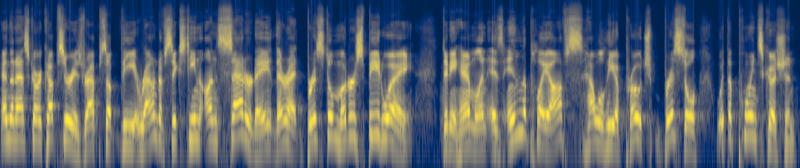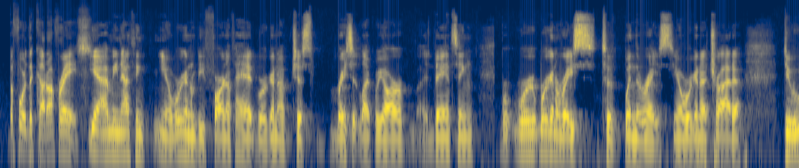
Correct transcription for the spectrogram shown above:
and the NASCAR Cup Series wraps up the round of 16 on Saturday. They're at Bristol Motor Speedway. Denny Hamlin is in the playoffs. How will he approach Bristol with a points cushion before the cutoff race? Yeah, I mean, I think you know we're going to be far enough ahead. We're going to just race it like we are advancing. We're we're, we're going to race to win the race. You know, we're going to try to do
